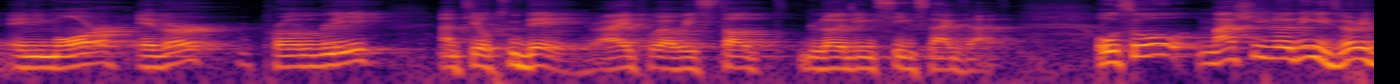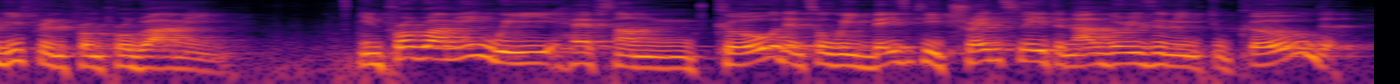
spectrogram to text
anymore, ever, probably, until today, right? Where we start learning things like that. Also, machine learning is very different from programming. In programming, we have some code, and so we basically translate an algorithm into code,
